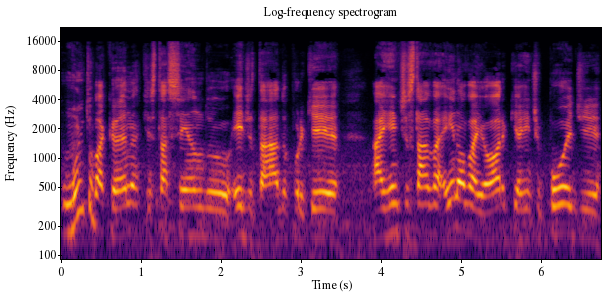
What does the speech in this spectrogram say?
muito bacana que está sendo editado, porque a gente estava em Nova York, a gente pôde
